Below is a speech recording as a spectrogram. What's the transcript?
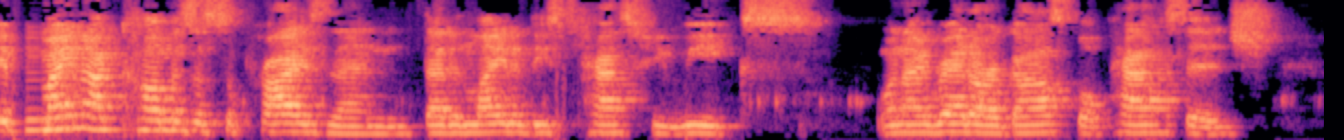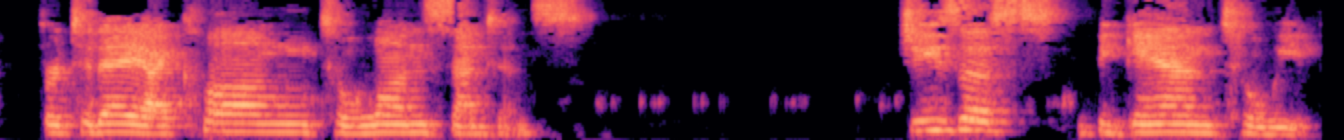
It might not come as a surprise then that in light of these past few weeks, when I read our gospel passage for today, I clung to one sentence. Jesus began to weep.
